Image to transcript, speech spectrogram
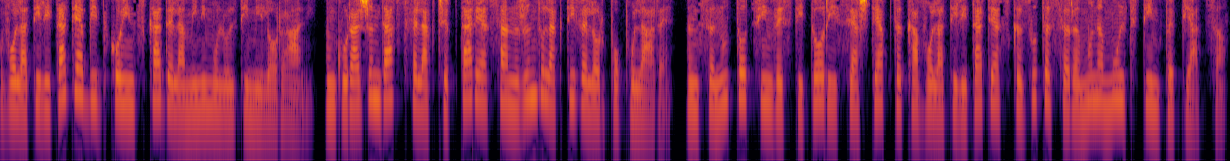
Volatilitatea Bitcoin scade la minimul ultimilor ani, încurajând astfel acceptarea sa în rândul activelor populare, însă nu toți investitorii se așteaptă ca volatilitatea scăzută să rămână mult timp pe piață.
